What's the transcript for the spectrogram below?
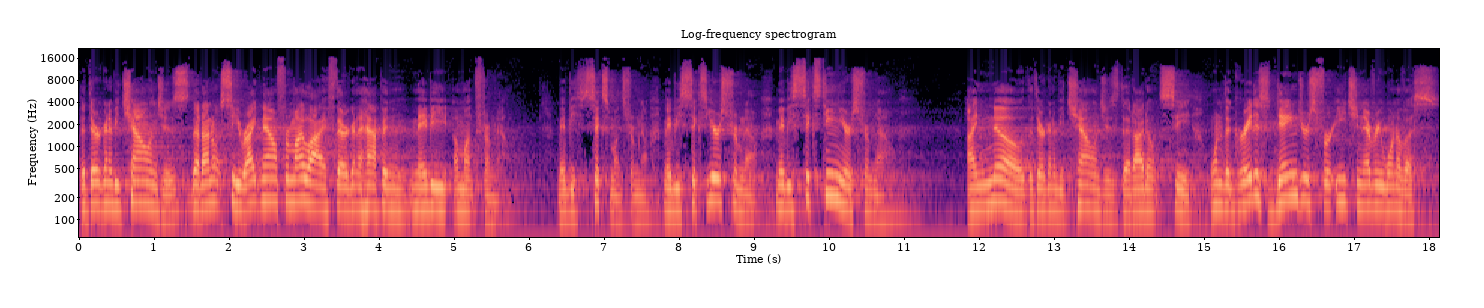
that there are going to be challenges that I don't see right now for my life that are going to happen maybe a month from now, maybe six months from now, maybe six years from now, maybe 16 years from now. I know that there are going to be challenges that I don't see. One of the greatest dangers for each and every one of us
